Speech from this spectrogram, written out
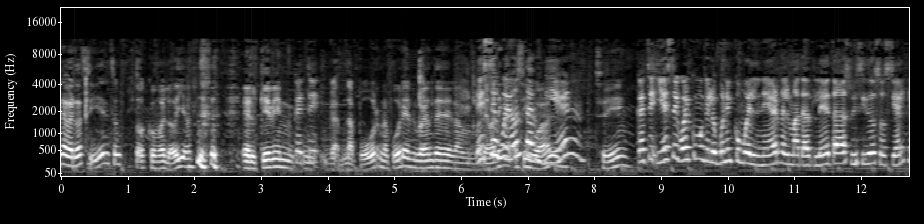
la verdad sí, son todos como el hoyo. el Kevin Napur, Napur, el weón de la Ese weón es igual. también. Sí, ¿Cachai? Y ese igual como que lo ponen como el nerd, el matatleta, suicidio social.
